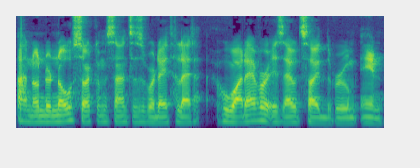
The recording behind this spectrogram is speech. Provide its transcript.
and under no circumstances were they to let whatever is outside the room in.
